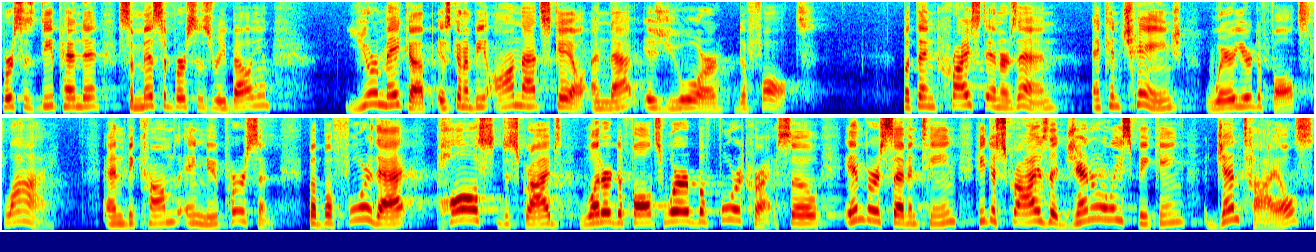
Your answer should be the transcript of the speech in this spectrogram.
versus dependent, submissive versus rebellion, your makeup is going to be on that scale, and that is your default. But then Christ enters in and can change where your defaults lie and becomes a new person. But before that, Paul describes what our defaults were before Christ. So in verse 17, he describes that generally speaking, Gentiles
